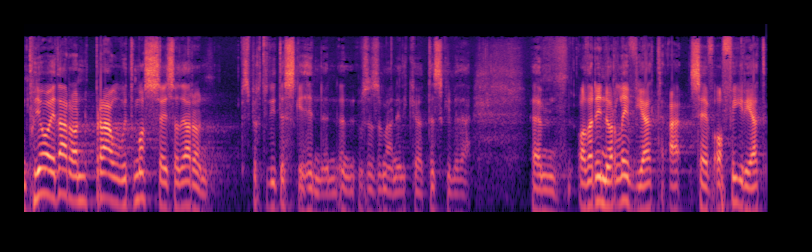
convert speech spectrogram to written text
Ond pwy oedd Aaron? Brawd Moses oedd Aaron. Sbych dwi wedi dysgu hyn yn, yn wsos yma, ni'n licio dysgu fydda. Um, oedd ar un o'r lefiad, a, sef offeiriad,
